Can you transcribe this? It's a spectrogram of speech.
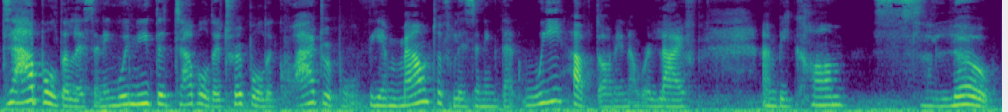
Double the listening. We need to double, the triple, the quadruple the amount of listening that we have done in our life and become slow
